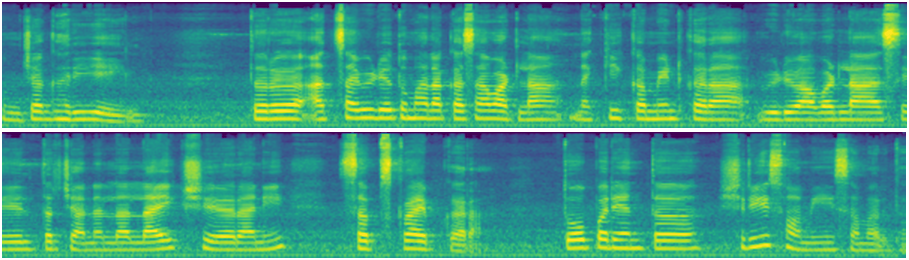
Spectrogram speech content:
तुमच्या घरी येईल. तर आजचा व्हिडिओ तुम्हाला कसा वाटला? नक्की कमेंट करा. व्हिडिओ आवडला असेल तर चॅनलला लाईक शेअर आणि सबस्क्राईब करा. तोपर्यंत श्री स्वामी समर्थ.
